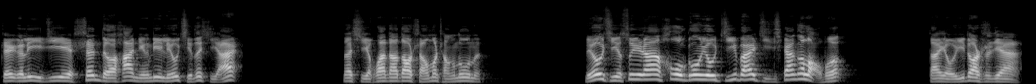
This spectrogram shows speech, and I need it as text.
这个骊姬深得汉景帝刘启的喜爱，那喜欢他到什么程度呢？刘启虽然后宫有几百几千个老婆，但有一段时间，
